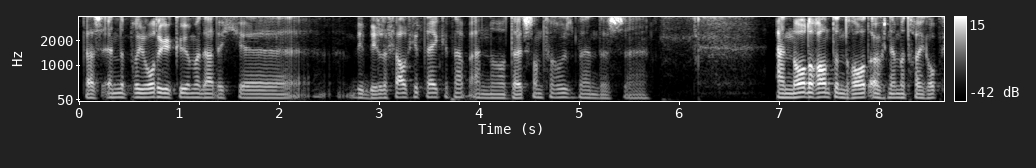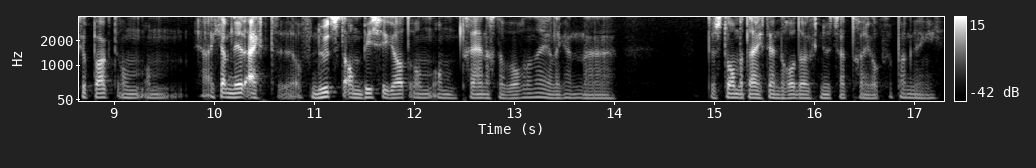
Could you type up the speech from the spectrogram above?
dat is in de periode gekomen dat ik uh, bij Bielefeld getekend heb en naar Duitsland verhuisd ben. Dus, uh, en naderhand een draad ook niet meer terug opgepakt. Om, om, ja, ik heb niet echt, eh, of nooit de ambitie gehad om, om trainer te worden eigenlijk. En uh, dus toen het echt in de ook nooit heb terug opgepakt, denk ik.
